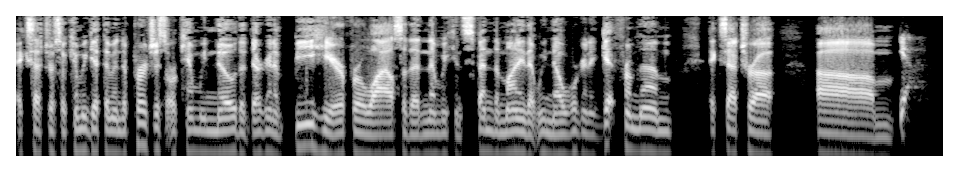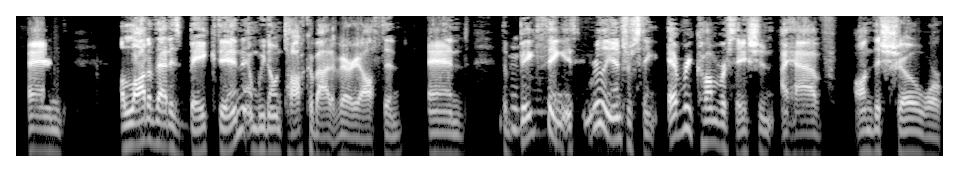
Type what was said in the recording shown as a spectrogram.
etc. So can we get them into purchase or can we know that they're going to be here for a while so that then we can spend the money that we know we're going to get from them, etc. Um, yeah. And a lot of that is baked in and we don't talk about it very often. And the mm-hmm. big thing is really interesting. Every conversation I have on this show or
